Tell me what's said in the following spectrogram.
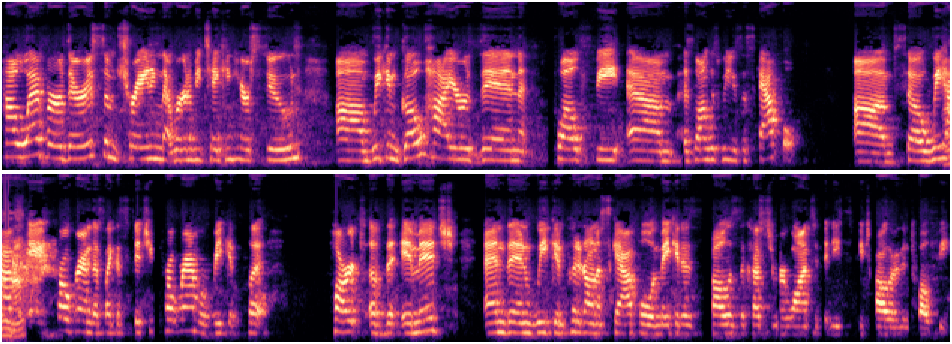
However, there is some training that we're going to be taking here soon. Um, we can go higher than 12 feet um, as long as we use a scaffold. Um, so we have okay. a program that's like a stitching program where we can put parts of the image and then we can put it on a scaffold and make it as tall as the customer wants if it needs to be taller than 12 feet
